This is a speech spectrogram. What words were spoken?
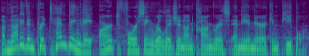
of not even pretending they aren't forcing religion on Congress and the American people.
